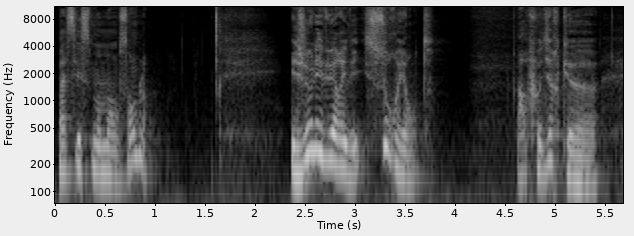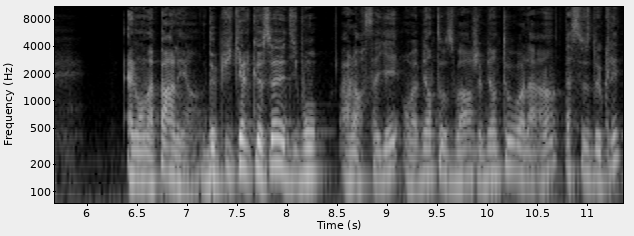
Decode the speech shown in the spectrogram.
passer ce moment ensemble. Et je l'ai vu arriver, souriante. Alors, faut dire que elle m'en a parlé, hein. depuis quelques semaines, elle dit bon, alors ça y est, on va bientôt se voir, j'ai bientôt, voilà, hein, passeuse de clés.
